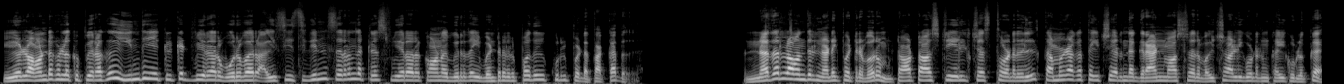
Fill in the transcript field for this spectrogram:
ஏழு ஆண்டுகளுக்கு பிறகு இந்திய கிரிக்கெட் வீரர் ஒருவர் ஐசிசியின் சிறந்த டெஸ்ட் வீரருக்கான விருதை வென்றிருப்பது குறிப்பிடத்தக்கது. நெதர்லாந்தில் நடைபெற்று வரும் டாடா ஸ்டீல் செஸ் தொடரில் தமிழகத்தைச் சேர்ந்த கிராண்ட் மாஸ்டர் வைஷாலியுடன் கைகுலுக்க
